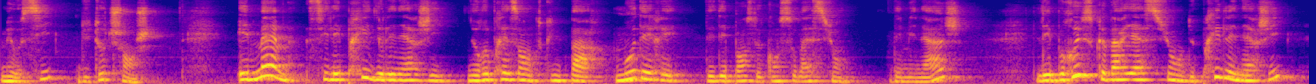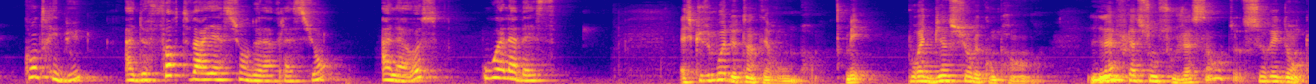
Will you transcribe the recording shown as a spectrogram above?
mais aussi du taux de change. Et même si les prix de l'énergie ne représentent qu'une part modérée des dépenses de consommation des ménages, les brusques variations de prix de l'énergie contribuent à de fortes variations de l'inflation, à la hausse ou à la baisse. Excuse-moi de t'interrompre, mais pour être bien sûr de comprendre, l'inflation sous-jacente serait donc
